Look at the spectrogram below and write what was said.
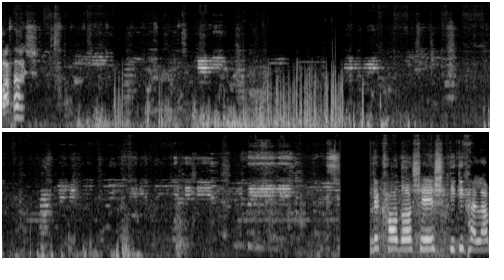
বাতাস। আমাদের খাওয়া দাওয়া শেষ, কি কি খেলাম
